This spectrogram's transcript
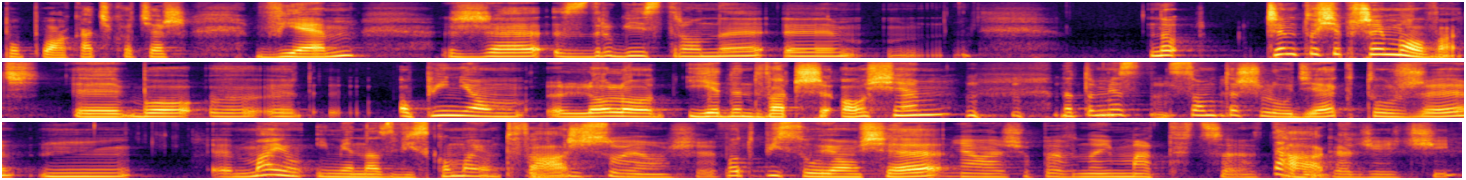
popłakać, chociaż wiem, że z drugiej strony, no, czym tu się przejmować? Bo opinią Lolo 1238. Natomiast są też ludzie, którzy mm, mają imię, nazwisko, mają twarz. Podpisują się. Podpisują się. Miałaś o pewnej matce tak, trojga dzieci.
